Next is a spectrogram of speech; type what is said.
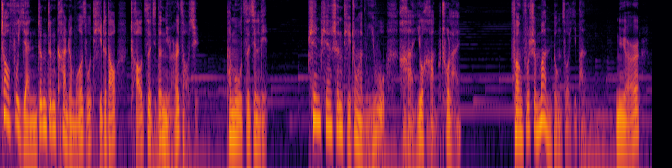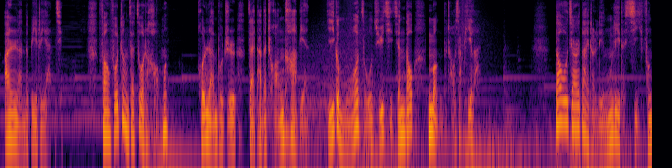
赵父眼睁睁看着魔族提着刀朝自己的女儿走去，他目眦尽裂，偏偏身体中了迷雾，喊又喊不出来，仿佛是慢动作一般。女儿安然地闭着眼睛，仿佛正在做着好梦，浑然不知在他的床榻边，一个魔族举起尖刀，猛地朝下劈来，刀尖带着凌厉的细风。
